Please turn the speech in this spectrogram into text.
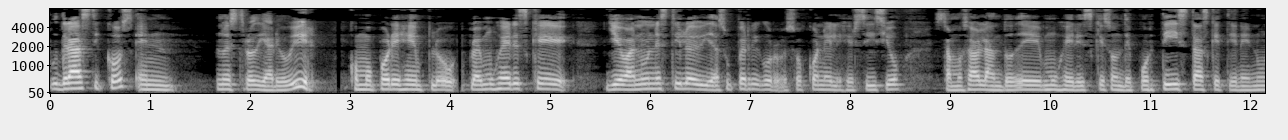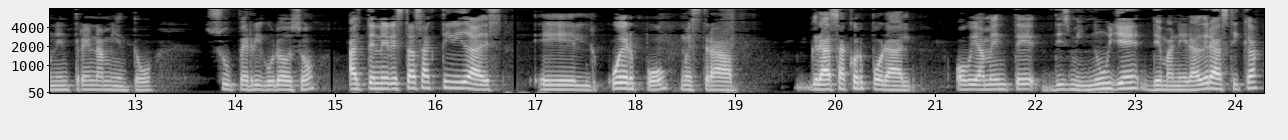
drásticos en nuestro diario vivir, como por ejemplo, hay mujeres que llevan un estilo de vida súper riguroso con el ejercicio, estamos hablando de mujeres que son deportistas, que tienen un entrenamiento súper riguroso. Al tener estas actividades, el cuerpo, nuestra grasa corporal, obviamente disminuye de manera drástica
